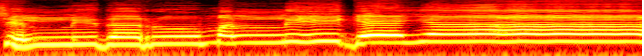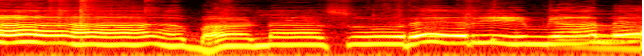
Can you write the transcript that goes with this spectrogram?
ಚೆಲ್ಲಿದರು ಮಲ್ಲಿಗೆಯ ಬಣಸುರೇರಿ ಸೂರೇರಿ ಮ್ಯಾಲೆ.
